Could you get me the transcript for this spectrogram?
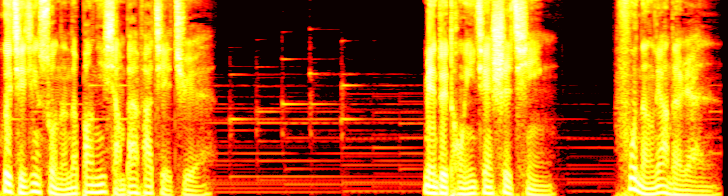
会竭尽所能的帮你想办法解决。面对同一件事情，负能量的人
